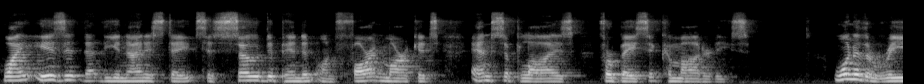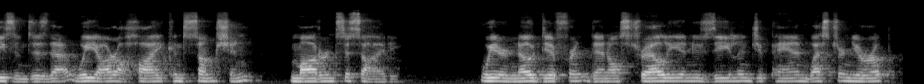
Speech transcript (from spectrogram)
Why is it that the United States is so dependent on foreign markets and supplies for basic commodities? One of the reasons is that we are a high consumption modern society. We are no different than Australia, New Zealand, Japan, Western Europe,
